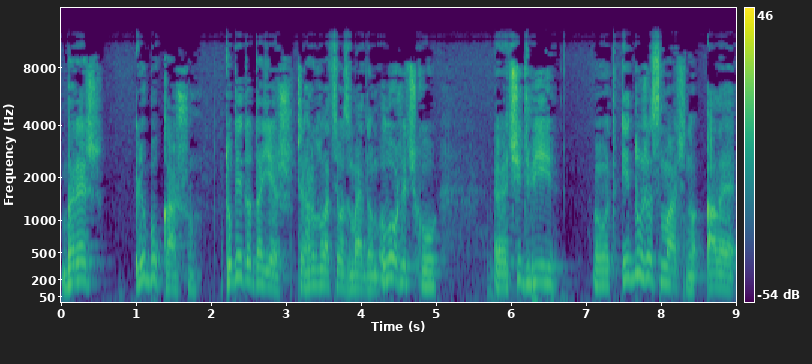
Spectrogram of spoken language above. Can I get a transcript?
береш любу кашу, туди додаєш гарбузацію з медом, ложечку е, чи дві. От, і дуже смачно, але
